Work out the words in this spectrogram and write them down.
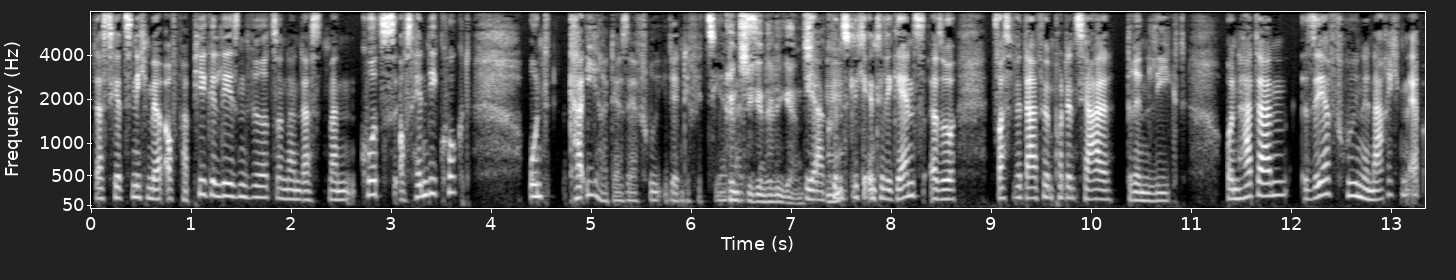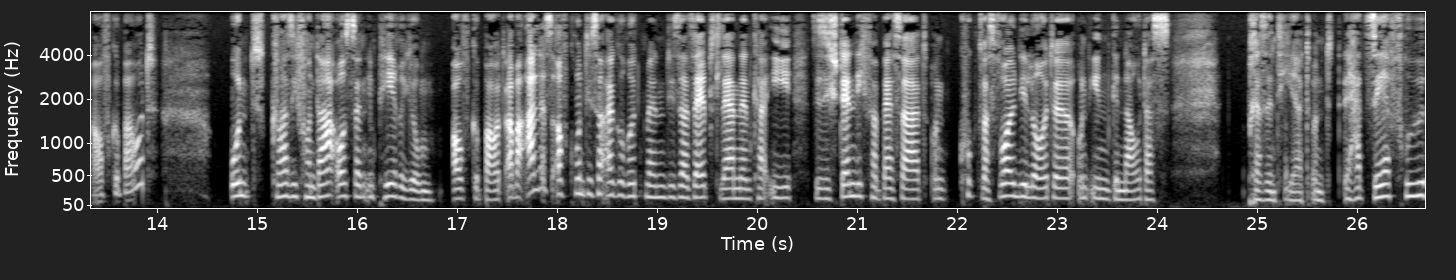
das jetzt nicht mehr auf Papier gelesen wird, sondern dass man kurz aufs Handy guckt. Und KI hat er sehr früh identifiziert. Künstliche Intelligenz. Ja, mhm. künstliche Intelligenz, also was wir da für ein Potenzial drin liegt. Und hat dann sehr früh eine Nachrichten-App aufgebaut und quasi von da aus sein Imperium aufgebaut. Aber alles aufgrund dieser Algorithmen, dieser selbstlernenden KI, die sich ständig verbessert und guckt, was wollen die Leute und ihnen genau das präsentiert. Und er hat sehr früh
